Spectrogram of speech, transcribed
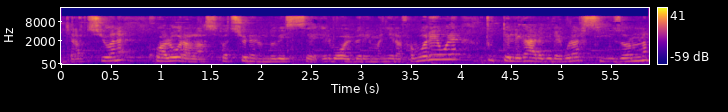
dichiarazione, qualora la situazione non dovesse evolvere in maniera favorevole, tutte le gare di regular season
